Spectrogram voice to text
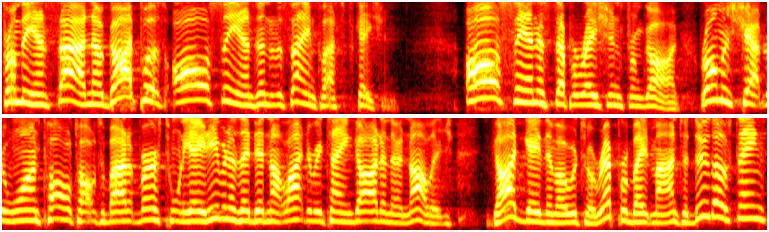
from the inside. Now, God puts all sins into the same classification. All sin is separation from God. Romans chapter 1, Paul talks about it, verse 28. Even as they did not like to retain God in their knowledge, God gave them over to a reprobate mind to do those things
